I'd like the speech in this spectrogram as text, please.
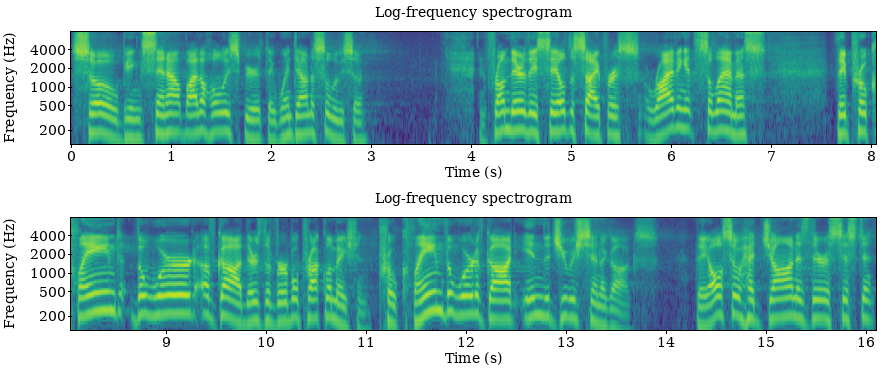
So, being sent out by the Holy Spirit, they went down to Seleucia. And from there they sailed to Cyprus. Arriving at Salamis, they proclaimed the word of God. There's the verbal proclamation. Proclaimed the word of God in the Jewish synagogues. They also had John as their assistant.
